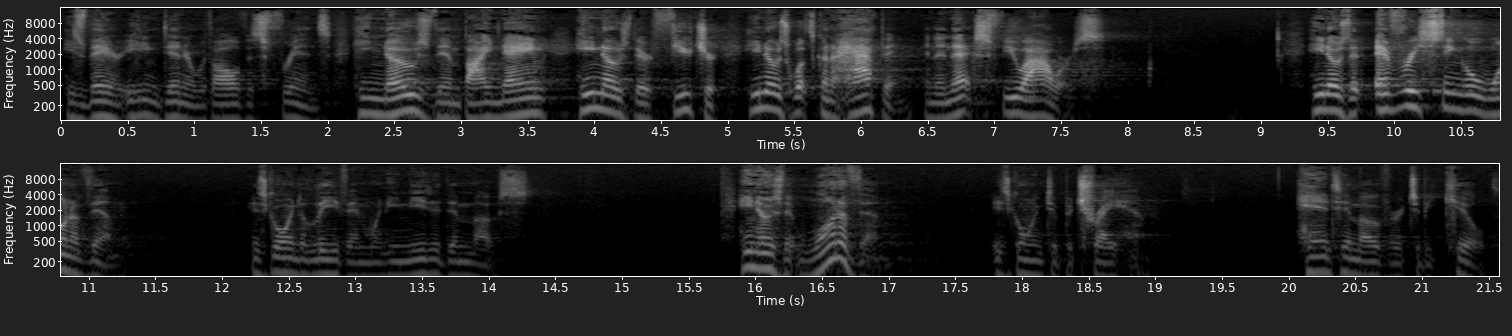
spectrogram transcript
He's there eating dinner with all of his friends. He knows them by name, he knows their future, he knows what's going to happen in the next few hours. He knows that every single one of them is going to leave him when he needed them most. He knows that one of them is going to betray him, hand him over to be killed,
